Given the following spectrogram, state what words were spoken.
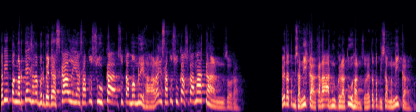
tapi pengertian sangat berbeda sekali. Yang satu suka suka memelihara, yang satu suka suka makan, saudara. Tapi tetap bisa nikah karena anugerah Tuhan, saudara tetap bisa menikah.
